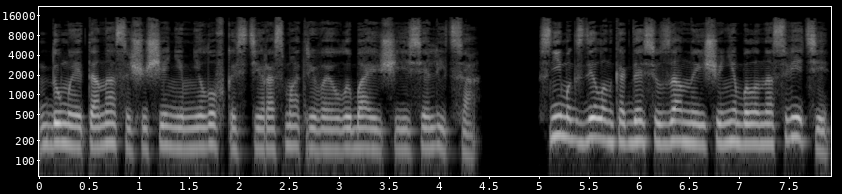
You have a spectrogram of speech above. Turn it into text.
думает она с ощущением неловкости, рассматривая улыбающиеся лица. Снимок сделан, когда Сюзанны еще не было на свете,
